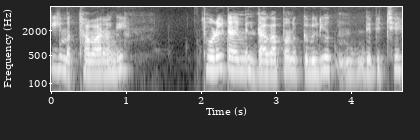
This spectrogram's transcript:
ਕੀ ਮੱਥਾ ਮਾਰਾਂਗੇ। ਥੋੜ੍ਹਾ ਹੀ ਟਾਈਮ ਮਿਲਦਾ ਮਿਲਦਾਗਾ ਆਪਾਂ ਨੂੰ ਇੱਕ ਵੀਡੀਓ ਦੇ ਪਿੱਛੇ।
